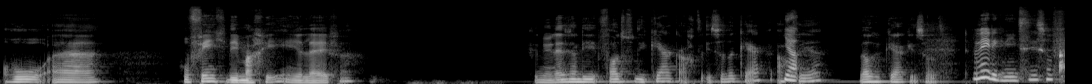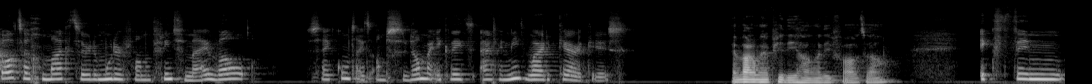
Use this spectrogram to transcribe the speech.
hoe, eh, hoe vind je die magie in je leven? Ik zit nu ineens aan die foto van die kerk achter. Is dat een kerk achter je? Welke kerk is dat? Dat weet ik niet. Het is een foto gemaakt door de moeder van een vriend van mij. Wel, zij komt uit Amsterdam, maar ik weet eigenlijk niet waar de kerk is. En waarom heb je die hangen, die foto? Ik vind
